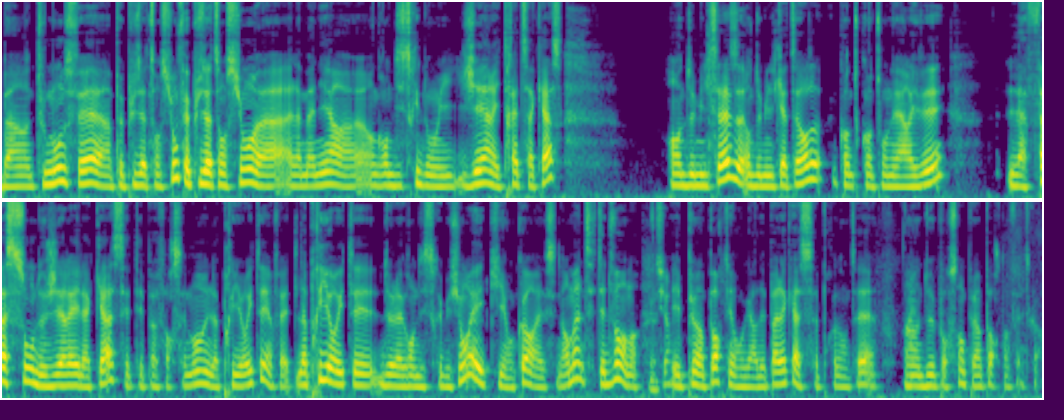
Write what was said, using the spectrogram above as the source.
ben, tout le monde fait un peu plus attention, fait plus attention à, la manière en grande distrie dont il gère, il traite sa casse. En 2016, en 2014, quand, quand on est arrivé, la façon de gérer la casse n'était pas forcément la priorité en fait. La priorité de la grande distribution, et qui encore, c'est normal, c'était de vendre. Et peu importe, et on ne regardait pas la casse, ça représentait 1-2%, peu importe en fait. Quoi.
